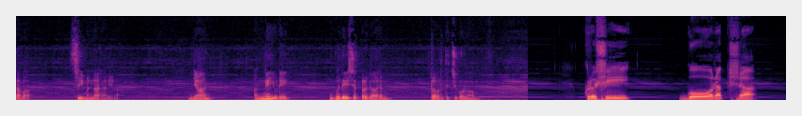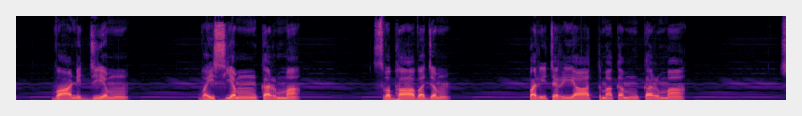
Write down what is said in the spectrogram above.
തവ ശ്രീമന്നാരായണ. ഞാൻ അങ്ങയുടെ ഉപദേശപ്രകാരം പ്രവർത്തിച്ചുകൊള്ളാം. കൃഷി ഗോരക്ഷ വാണിജ്യം വൈശ്യം കർമ്മ സ്വഭാവജം പരിചര്യാത്മകം കർമ്മ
